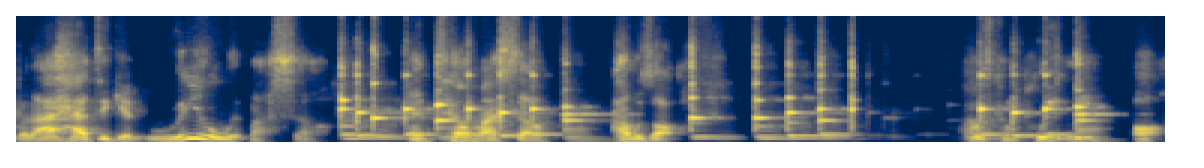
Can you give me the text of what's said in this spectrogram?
But I had to get real with myself and tell myself I was off. I was completely off.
